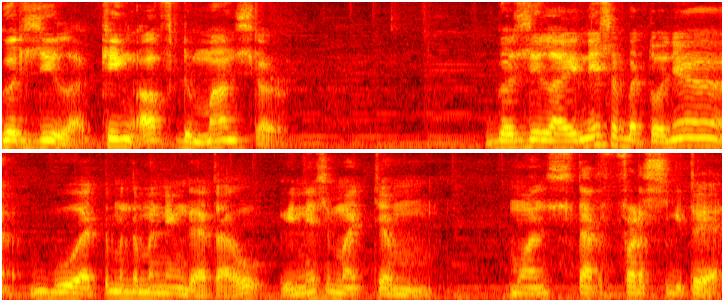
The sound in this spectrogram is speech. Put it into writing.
Godzilla King of the Monster. Godzilla ini sebetulnya buat teman-teman yang nggak tahu ini semacam monster first gitu ya.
